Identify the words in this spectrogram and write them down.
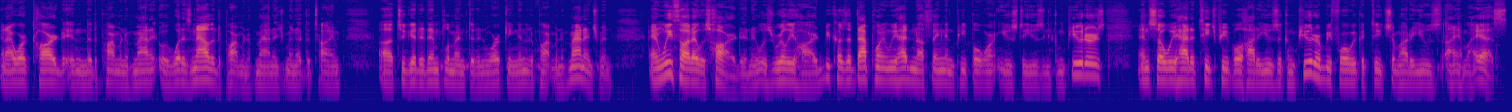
and I worked hard in the Department of Management, what is now the Department of Management at the time, uh, to get it implemented and working in the Department of Management. And we thought it was hard, and it was really hard because at that point we had nothing and people weren't used to using computers. And so we had to teach people how to use a computer before we could teach them how to use IMIS.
